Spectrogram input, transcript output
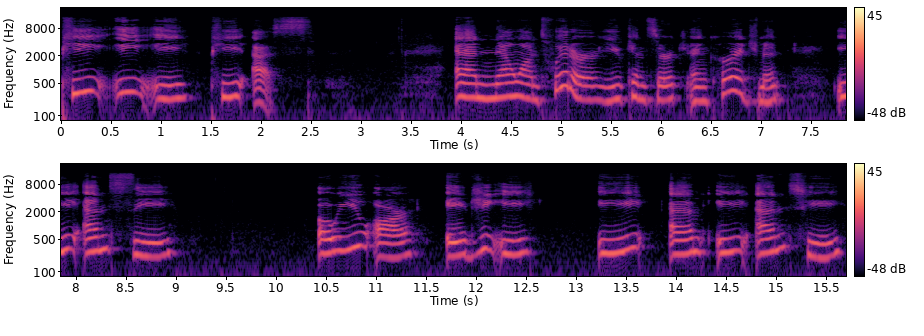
P E E P S. And now on Twitter, you can search encouragement E N C O U R A G E E M E N T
